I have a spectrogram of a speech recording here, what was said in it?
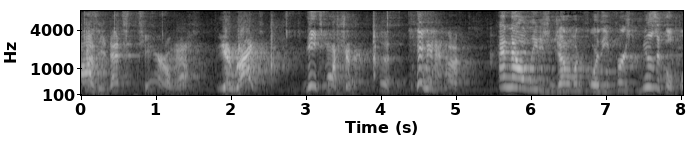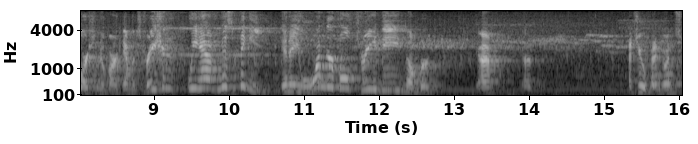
Fozzie, that's terrible. You're right. Needs more sugar. And now, ladies and gentlemen, for the first musical portion of our demonstration, we have Miss Piggy in a wonderful 3D number. Uh, uh, that's you, penguins.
